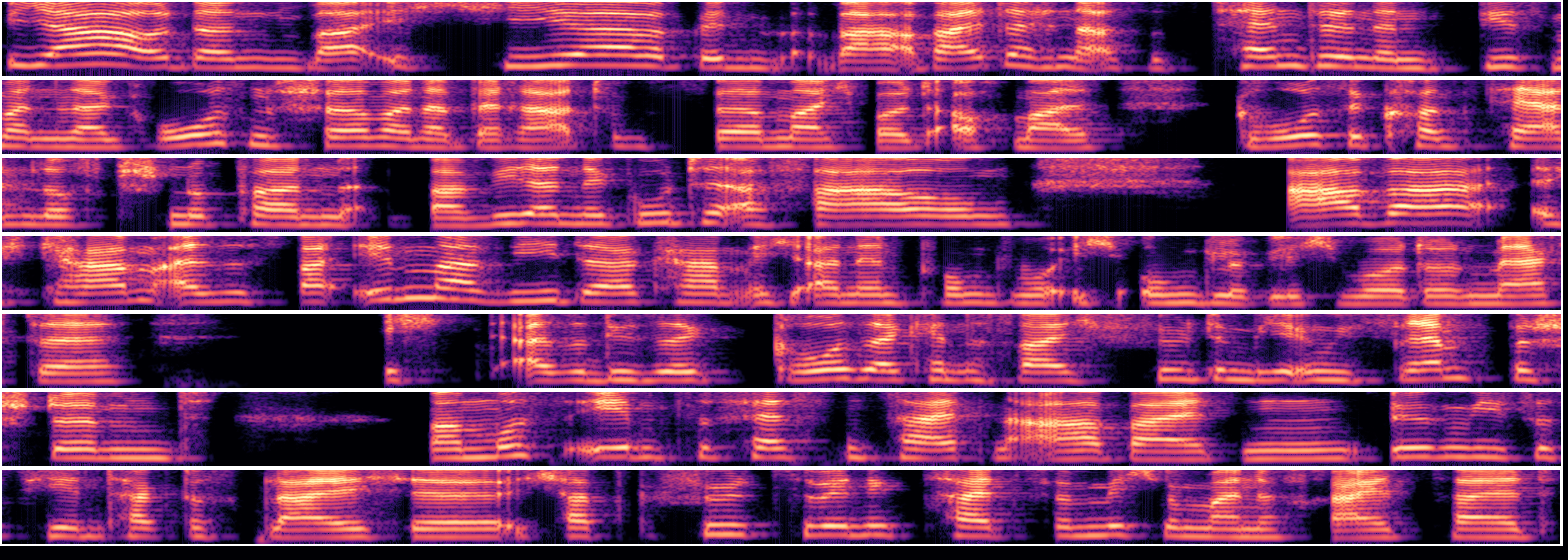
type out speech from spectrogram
ja, und dann war ich hier, bin, war weiterhin Assistentin, in, diesmal in einer großen Firma, einer Beratungsfirma. Ich wollte auch mal große Konzernluft schnuppern, war wieder eine gute Erfahrung. Aber ich kam, also es war immer wieder, kam ich an den Punkt, wo ich unglücklich wurde und merkte, ich, also diese große Erkenntnis war, ich fühlte mich irgendwie fremdbestimmt. Man muss eben zu festen Zeiten arbeiten. Irgendwie ist es jeden Tag das Gleiche. Ich habe gefühlt zu wenig Zeit für mich und meine Freizeit.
